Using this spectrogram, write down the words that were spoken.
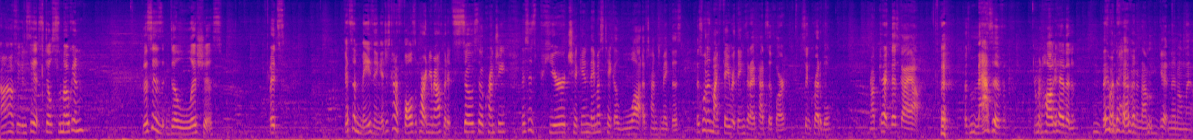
I don't know if you can see it still smoking. This is delicious. It's it's amazing. It just kind of falls apart in your mouth, but it's so so crunchy. This is pure chicken. They must take a lot of time to make this. This is one of my favorite things that I've had so far. It's incredible. Now check this guy out. it's massive. I'm in hog heaven. They went to heaven and I'm getting in on that.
